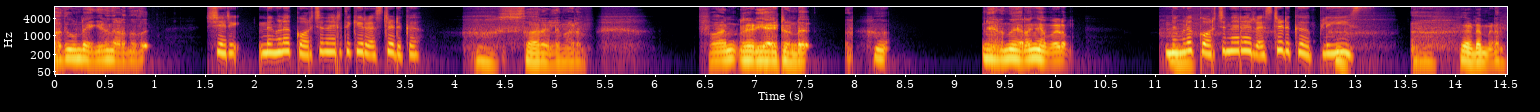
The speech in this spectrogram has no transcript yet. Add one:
അതുകൊണ്ട് എങ്ങനെ നടന്നത്. ശരി നിങ്ങൾ കുറച്ചു നേരത്തേക്ക് റെസ്റ്റ് എടുക്ക്. സാരമില്ല മാഡം. ഫാൻ റെഡി ആയിട്ടുണ്ട്. ഞാനൊന്ന് ഇറങ്ങാം മാഡം. നിങ്ങൾ കുറച്ചു നേരം റെസ്റ്റ് എടുക്ക് പ്ലീസ് വേണ്ട മാഡം.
